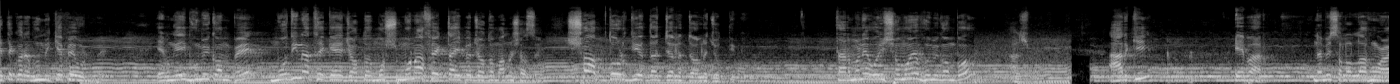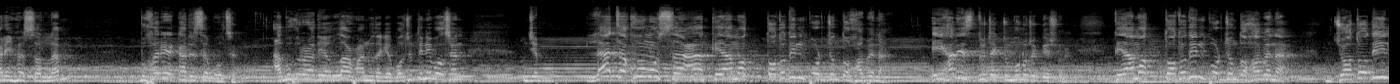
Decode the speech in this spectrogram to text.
এতে করে ভূমি কেঁপে উঠবে। এবং এই ভূমিকম্পে মদিনা থেকে যত মোনাফেক টাইপের যত মানুষ আছে, সব দৌড় দিয়ে দাজ্জালের দলে যোগ দিবে। তার মানে ওই সময়ে ভূমিকম্প আসবে। আর কি? এবার নবী সাল্লাল্লাহু আলাইহি ওয়াসাল্লাম বুখারীর কাদিসে বলছেন, আবু হুরায়রা আল্লাহ আনহু থেকে বলছেন, তিনি বলছেন যে কিয়ামত ততদিন পর্যন্ত হবে না। এই হারিস দুটো একটু মনোযোগ দিয়ে শুনুন। কিয়ামত ততদিন পর্যন্ত হবে না, যতদিন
